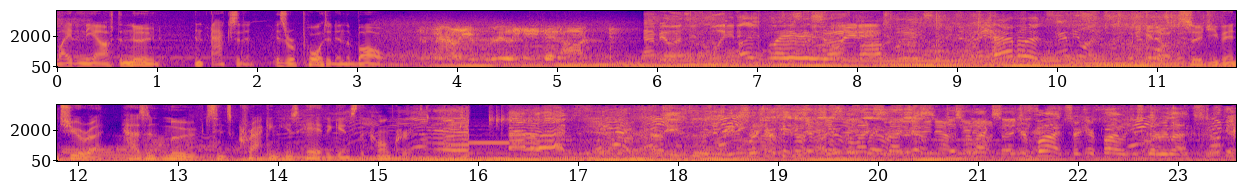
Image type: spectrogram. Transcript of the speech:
Late in the afternoon, an accident is reported in the bowl. Ambulance, he's bleeding. Hey, please. Bleeding. Ambulance. Ambulance. Sergie Ventura hasn't moved since cracking his head against the concrete. Just, relax, relax. You're fine, Serge, you're fine. We just gotta relax. Okay.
